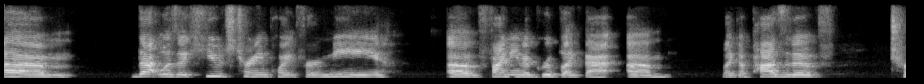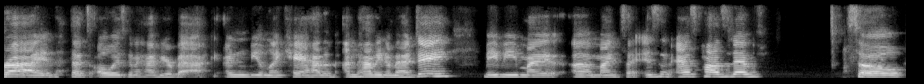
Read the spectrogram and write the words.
um, that was a huge turning point for me of finding a group like that, um, like a positive tribe that's always going to have your back and being like, hey, I have a, I'm having a bad day. Maybe my uh, mindset isn't as positive. So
